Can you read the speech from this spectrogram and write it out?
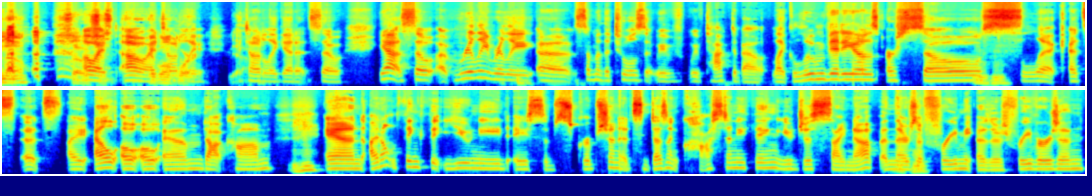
know so oh, I, oh, I work. totally, Yeah. I totally get it. So, yeah, so uh, really, really, uh, some of the tools that we've we've talked about, like Loom videos, are so Mhm. slick. It's it's I l o o m dot com, Mhm. and I don't think that you need a subscription. It doesn't cost anything. You just sign up, and there's a Mm-hmm. free me- uh, there's free version.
